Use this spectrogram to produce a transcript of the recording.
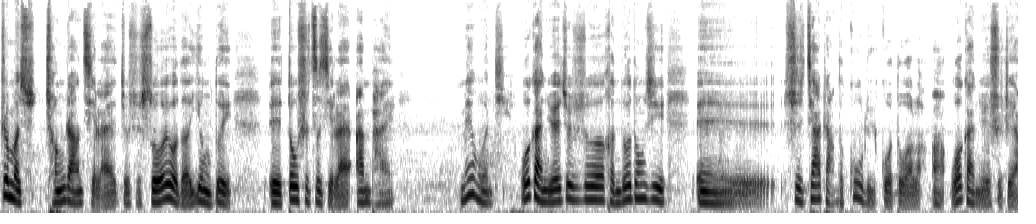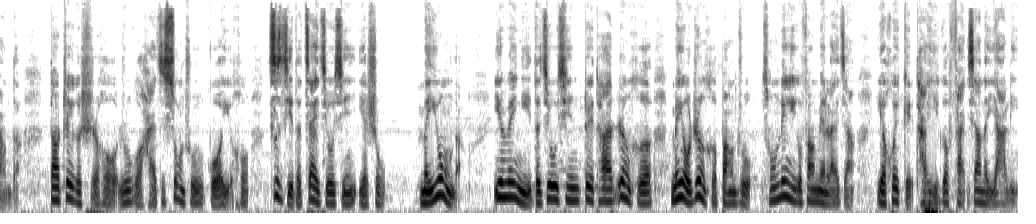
这么成长起来，就是所有的应对，呃，都是自己来安排，没有问题。我感觉就是说很多东西，呃，是家长的顾虑过多了啊，我感觉是这样的。到这个时候，如果孩子送出国以后，自己的再揪心也是没用的，因为你的揪心对他任何没有任何帮助。从另一个方面来讲，也会给他一个反向的压力。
